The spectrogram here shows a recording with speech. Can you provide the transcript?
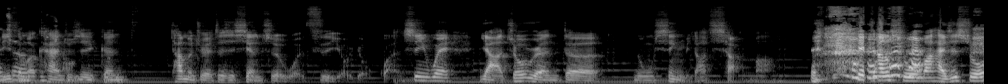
你怎么看？就是跟他们觉得这是限制我自由有关，是因为亚洲人的奴性比较强吗？可以这样说吗？还是说？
